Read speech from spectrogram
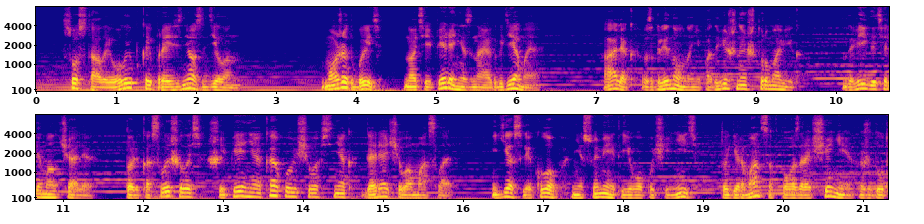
– с усталой улыбкой произнес Дилан. «Может быть, но теперь они знают, где мы». Алек взглянул на неподвижный штурмовик. Двигатели молчали, только слышалось шипение капающего в снег горячего масла. Если Клоп не сумеет его починить, то германцев по возвращении ждут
